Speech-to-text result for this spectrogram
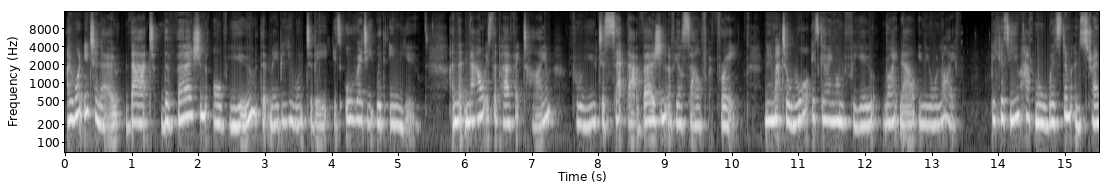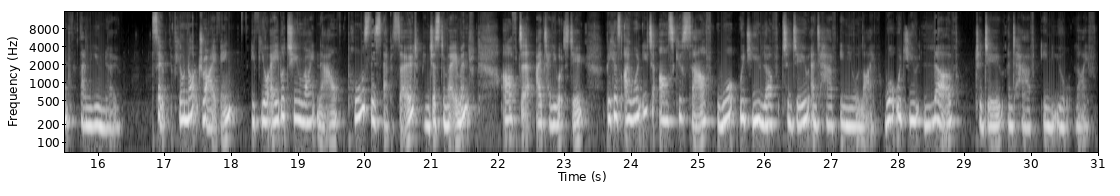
I want you to know that the version of you that maybe you want to be is already within you, and that now is the perfect time for you to set that version of yourself free, no matter what is going on for you right now in your life, because you have more wisdom and strength than you know. So, if you're not driving, if you're able to right now, pause this episode in just a moment after I tell you what to do, because I want you to ask yourself what would you love to do and have in your life? What would you love to do and have in your life?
